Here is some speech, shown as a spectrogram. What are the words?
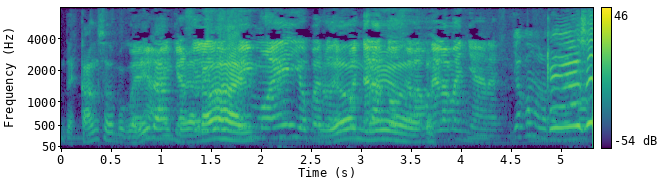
descanso porque ahorita hay que voy a trabajar. lo mismo a ellos, pero Dios después de las mío. 12 a las 1 de la mañana. Yo como lo ¿Qué haces?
